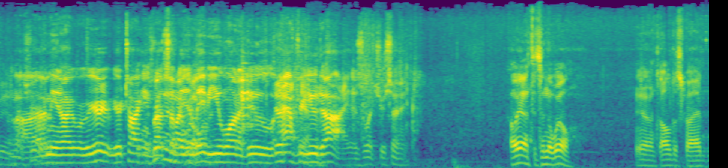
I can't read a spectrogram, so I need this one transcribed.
I'm Uh, sure. I mean, I- you're, you're talking It's about written in my something that maybe you want to do Do after you die, is what you're saying. Oh yes, it's in the will. You know, it's all described.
